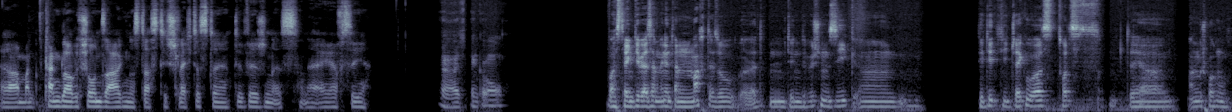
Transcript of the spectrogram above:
Ja, man kann glaube ich schon sagen, dass das die schlechteste Division ist in der AFC. Ja, ich denke auch. Was denkt ihr, wer es am Ende dann macht? Also äh, den Division-Sieg, äh, seht die Jaguars trotz der angesprochenen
